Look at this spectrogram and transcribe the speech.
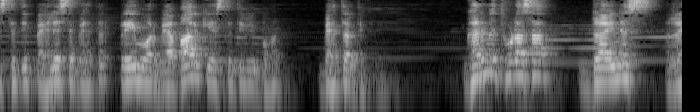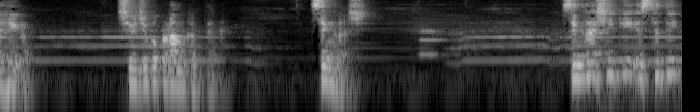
स्थिति पहले से बेहतर, प्रेम और व्यापार की स्थिति भी बहुत बेहतर दिख रही है। घर में थोड़ा सा ड्राइनेस रहेगा। शिव जी को प्रणाम करते रहे। सिंह राशि। सिंह राशि की स्थिति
